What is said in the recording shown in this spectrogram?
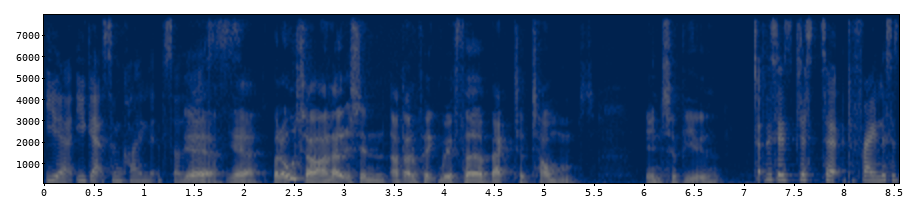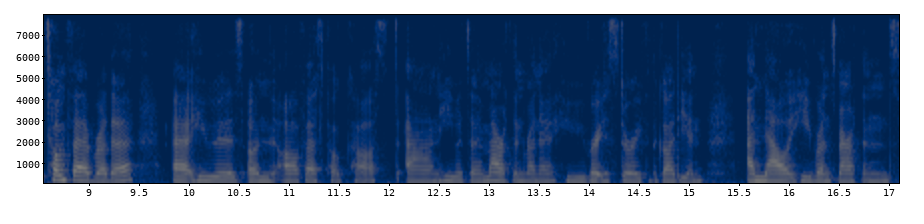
yeah, you get some kind of solace. yeah. yeah. But also, I noticed in I don't know if we can refer back to Tom's interview. This is just to, to frame. This is Tom Fairbrother. Uh, he was on our first podcast, and he was a marathon runner who wrote his story for the Guardian, and now he runs marathons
